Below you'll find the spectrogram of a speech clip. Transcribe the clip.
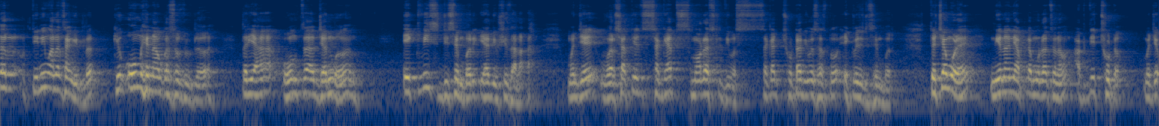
तर तिने मला सांगितलं की ओम हे नाव कसं सुचलं? तर ह्या ओमचा जन्म एकवीस डिसेंबर या दिवशी झाला. म्हणजे वर्षातील सगळ्यात स्मॉलेस्ट दिवस सगळ्यात छोटा दिवस असतो एकवीस डिसेंबर. त्याच्यामुळे नीनाने आपल्या मुलाचं नाव अगदी छोटं म्हणजे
